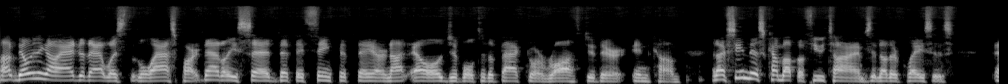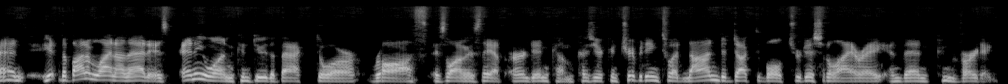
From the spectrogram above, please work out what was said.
Uh, the only thing I'll add to that was the last part. Natalie said that they think that they are not eligible to the backdoor Roth due to their income. And I've seen this come up a few times in other places. And the bottom line on that is anyone can do the backdoor Roth as long as they have earned income because you're contributing to a non-deductible traditional IRA and then converting.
